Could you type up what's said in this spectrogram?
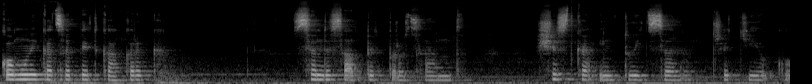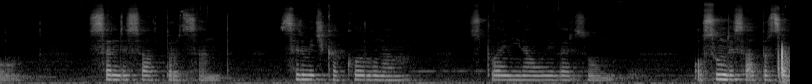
Komunikace pětka, krk, 75%. Šestka intuice, třetí oko, 70%. Sedmička koruna, spojení na univerzum, 80%.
